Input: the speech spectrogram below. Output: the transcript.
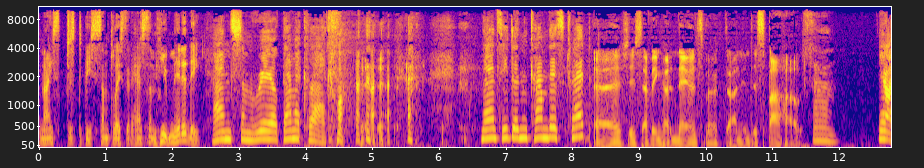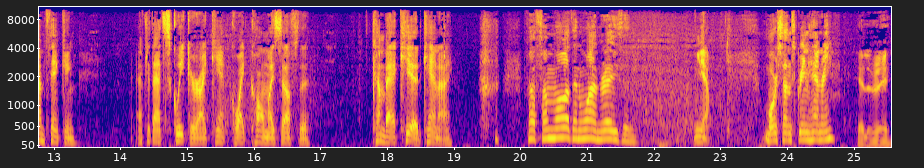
nice just to be someplace that has some humidity. And some real Democrats. Nancy didn't come this trip? Uh, she's having her nails worked on in the spa house. You know, I'm thinking, after that squeaker, I can't quite call myself the comeback kid, can I? Well, for more than one reason. Yeah. More sunscreen, Henry? Hillary,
